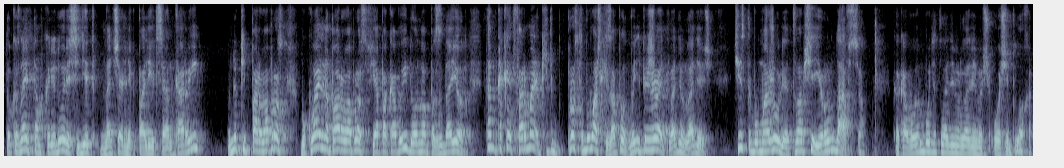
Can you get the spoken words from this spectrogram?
Только, знаете, там в коридоре сидит начальник полиции Анкары, у него какие-то пару вопросов, буквально пару вопросов. Я пока выйду, он вам позадает. Там какая-то формальная, какие-то просто бумажки заполнены. Вы не переживайте, Владимир Владимирович. Чисто бумажули, это вообще ерунда все. Каково им будет, Владимир Владимирович? Очень плохо.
